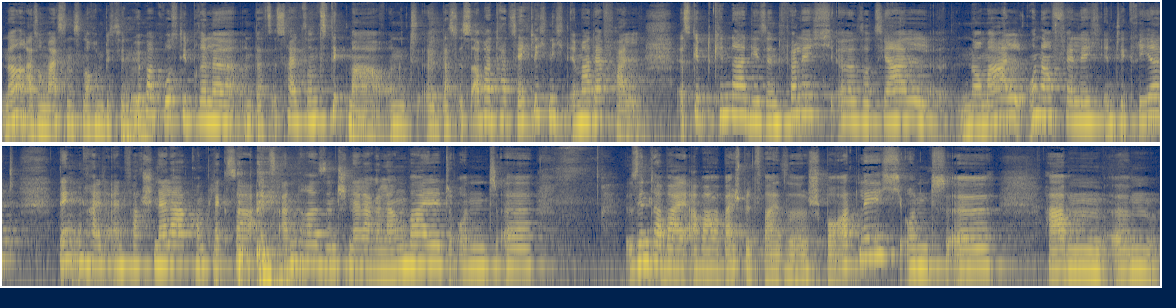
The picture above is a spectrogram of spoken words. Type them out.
Ne? Also meistens noch ein bisschen mhm. übergroß die Brille und das ist halt so ein Stigma und äh, das ist aber tatsächlich nicht immer der Fall. Es gibt Kinder, die sind völlig äh, sozial normal, unauffällig integriert, denken halt einfach schneller, komplexer als andere, sind schneller gelangweilt und äh, sind dabei aber beispielsweise sportlich und äh, haben ähm,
